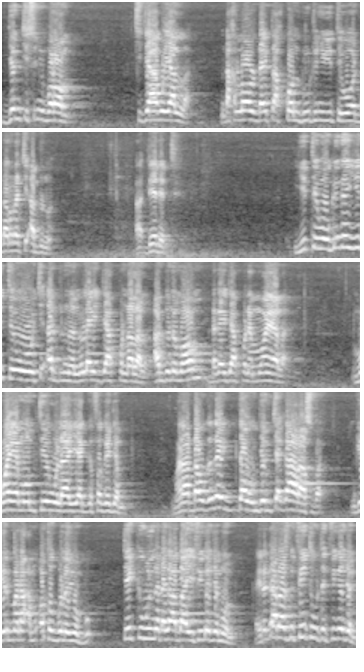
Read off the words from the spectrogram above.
jëm ci suñu boroom ci jaamu yàlla ndax loolu day tax kon duutuñu yittewoo dara ci àdduna ah déedéet yittewoo gi ngay yittewoo ci àdduna lu lay jàpp ndalal àdduna moom da ngay jàpp ne moyen la moyen moom téewu laa yegg fa nga jëm maanaam daw ga ngay daw jëm ca garage ba ngir mën a am oto bu la yóbbu tekkiwul ne da ngaa bàyyi fi nga jëmoon xëy na garage bi féetewut ak fi nga jëm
